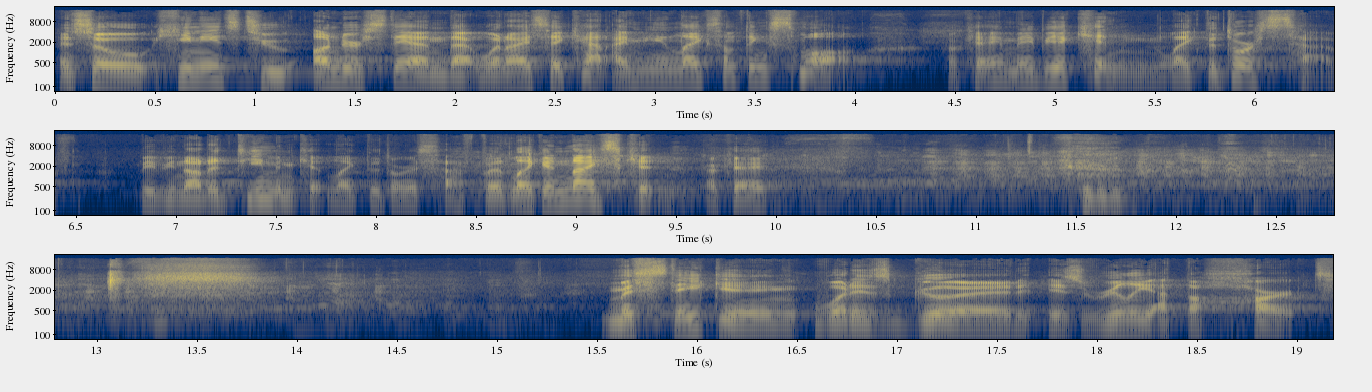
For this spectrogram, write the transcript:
And so he needs to understand that when I say cat, I mean like something small, okay? Maybe a kitten, like the Dorsts have. Maybe not a demon kitten like the Dorsts have, but like a nice kitten, okay? Mistaking what is good is really at the heart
